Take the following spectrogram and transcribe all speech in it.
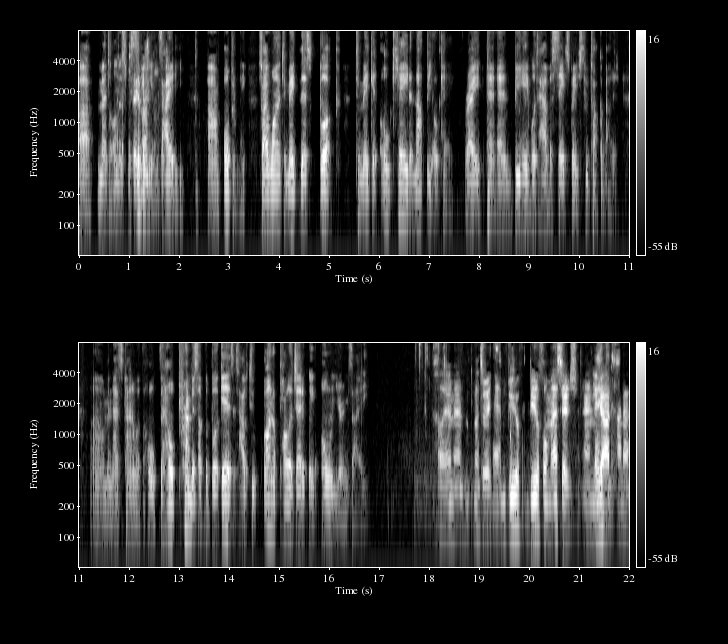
uh, mental illness, specifically anxiety, um, openly. So I wanted to make this book to make it okay to not be okay, right? And, and being able to have a safe space to talk about it. Um, and that's kind of what the whole the whole premise of the book is: is how to unapologetically own your anxiety. Hell yeah, man! That's a beautiful, beautiful message, and you Thank got kind of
